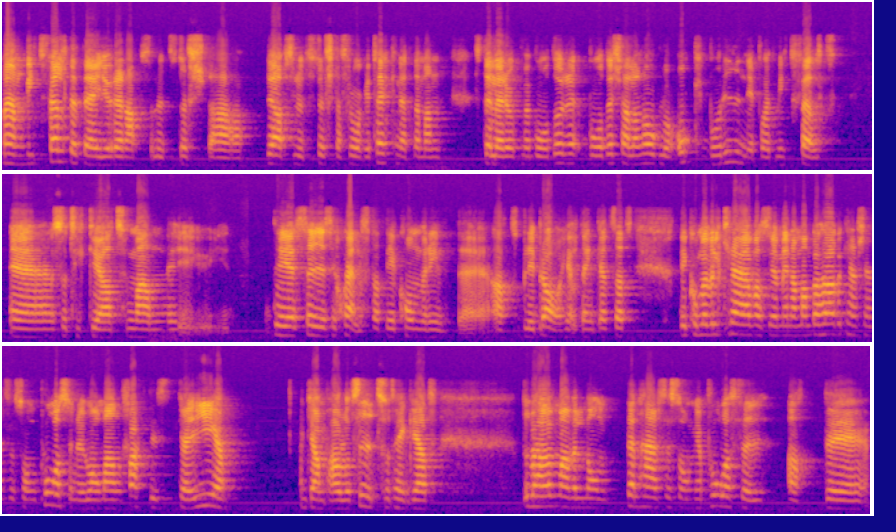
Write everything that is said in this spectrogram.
Men mittfältet är ju den absolut största, det absolut största frågetecknet när man ställer upp med både, både Chalanoglu och Borini på ett mittfält. Eh, så tycker jag att man det säger sig självt att det kommer inte att bli bra helt enkelt. Så att det kommer väl krävas, jag menar man behöver kanske en säsong på sig nu. Om man faktiskt ska ge Gianpaolo tid så tänker jag att då behöver man väl någon, den här säsongen på sig att, eh,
